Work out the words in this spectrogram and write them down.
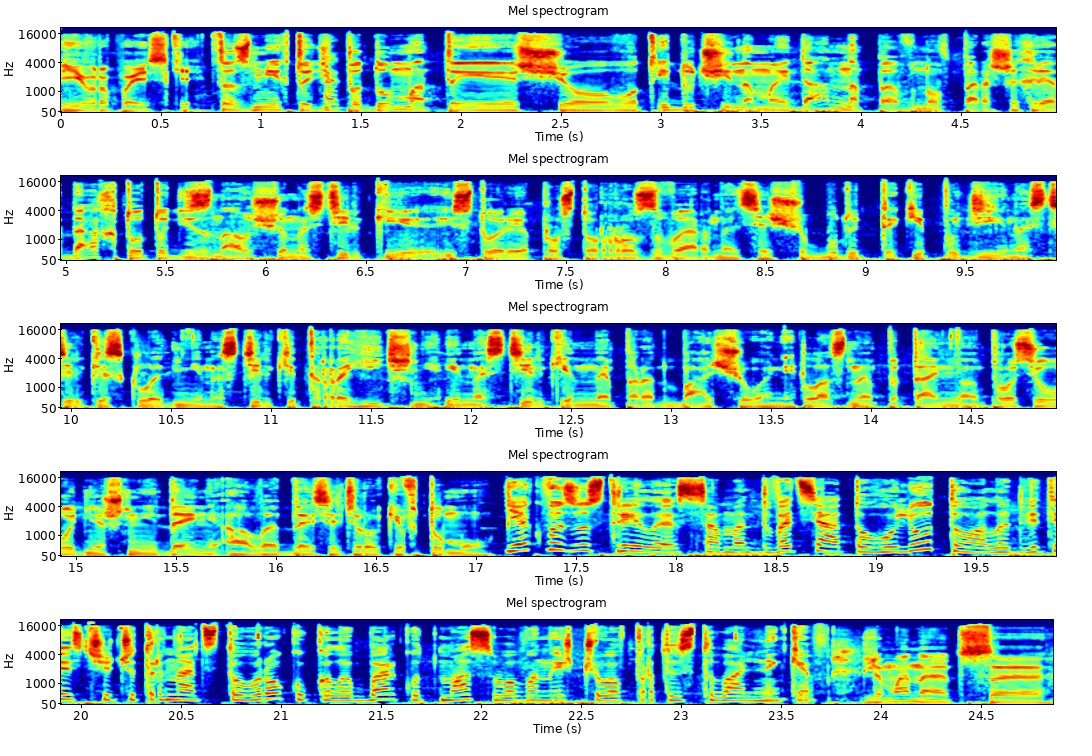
європейській. Хто зміг тоді Так. подумати, що от ідучи на майдан, напевно, в перших рядах, хто тоді знав, що настільки історія просто розвернеться, що будуть такі події настільки складні, настільки трагічні і настільки непередбачувані. Власне питання про сьогоднішній день, але 10 років тому. Як ви зустріли саме 20 лютого, але 2014 року, коли Беркут масово винищував протестувальників? Для мене це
